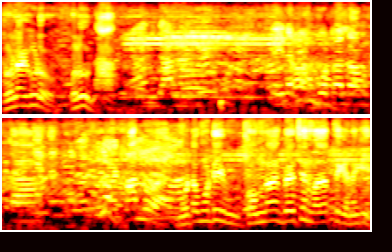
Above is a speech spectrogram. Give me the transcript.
ধনের গুঁড়ো হলুদ? গোটা লঙ্কা। মোটামুটি কম দামে পেয়েছেন বাজার থেকে নাকি?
